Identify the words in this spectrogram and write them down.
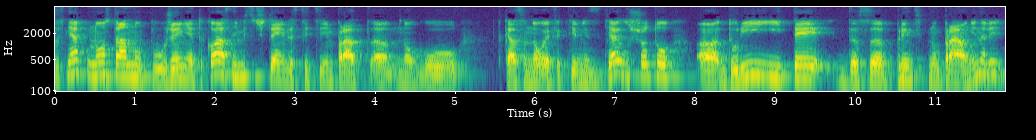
в някакво много странно положение. Такова, аз не мисля, че те инвестиции им правят а, много, така са много ефективни за тях, защото а, дори и те да са принципно правилни, нали,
